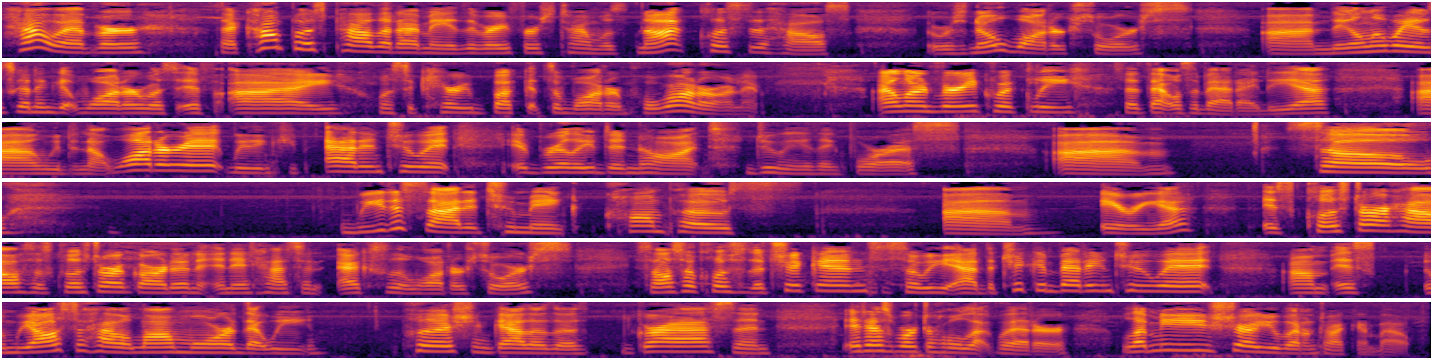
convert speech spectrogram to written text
However, that compost pile that I made the very first time was not close to the house. There was no water source. Um, the only way I was going to get water was if I was to carry buckets of water and pour water on it. I learned very quickly that that was a bad idea. Uh, we did not water it. We didn't keep adding to it. It really did not do anything for us. Um, so we decided to make compost um, area it's close to our house, it's close to our garden, and it has an excellent water source. It's also close to the chickens, so we add the chicken bedding to it. Um, it's, and we also have a lawnmower that we push and gather the grass, and it has worked a whole lot better. Let me show you what I'm talking about.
